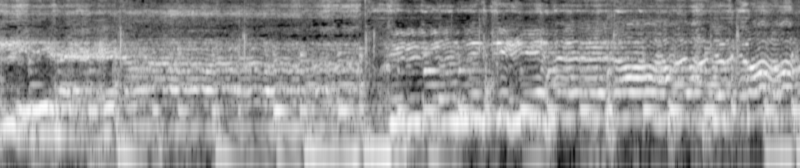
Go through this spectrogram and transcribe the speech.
की है। रात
